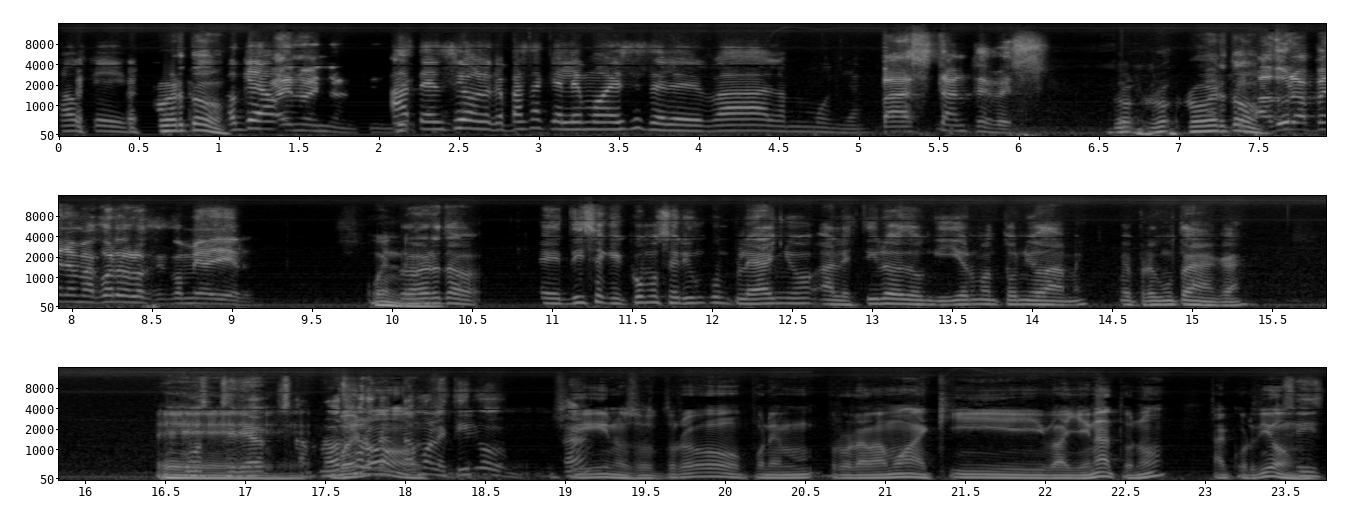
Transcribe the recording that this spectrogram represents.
Ah, Ok. Roberto, Ok, Ahí no hay nada. atención, lo que pasa es que el emo ese se le va la memoria. Bastantes veces. Ro- Ro- Roberto, A dura pena me acuerdo lo que comí ayer. Cuéntame. Roberto, eh, dice que cómo sería un cumpleaños al estilo de don Guillermo Antonio Dame. Me preguntan acá. ¿Cómo sería? O sea, nosotros lo cantamos al estilo. ¿ah? Sí, nosotros ponemos, programamos aquí vallenato, ¿no? Acordeón. Sí, sí.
